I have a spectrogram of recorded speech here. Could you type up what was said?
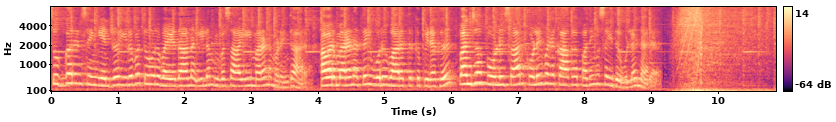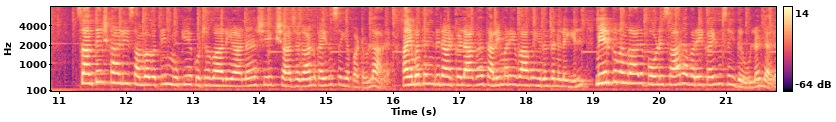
சுப்கரன் சிங் என்ற இருபத்தோரு வயதான இளம் விவசாயி மரணமடைந்தார். அவர் மரணத்தை ஒரு வாரத்திற்கு பிறகு பஞ்சாப் போலீசார் கொலை வழக்காக பதிவு செய்து உள்ளனர். சந்தேஷ்காலி சம்பவத்தின் முக்கிய குற்றவாளியான ஷேக் ஷாஜகான் கைது செய்யப்பட்டுள்ளார். ஐம்பத்தைந்து நாட்களாக தலைமறைவாக இருந்த நிலையில் மேற்கு வங்காள போலீசார் அவரை கைது செய்து உள்ளனர்.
